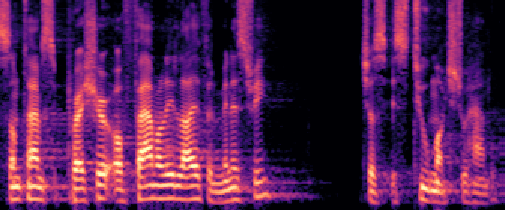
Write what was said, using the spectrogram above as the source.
Sometimes the pressure of family life and ministry just is too much to handle.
